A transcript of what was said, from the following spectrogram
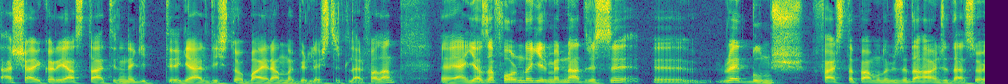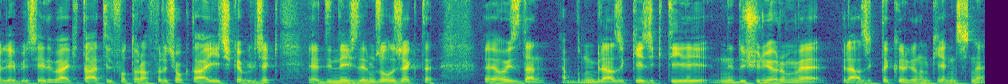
aşağı yukarı yaz tatiline gitti. Geldi işte o bayramla birleştirdiler falan. E, yani yaza formda girmenin adresi e, Red Bull'muş. Verstappen bunu bize daha önceden söyleyebilseydi belki tatil fotoğrafları çok daha iyi çıkabilecek e, dinleyicilerimiz olacaktı. E, o yüzden bunun birazcık geciktiğini düşünüyorum ve birazcık da kırgınım kendisine.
